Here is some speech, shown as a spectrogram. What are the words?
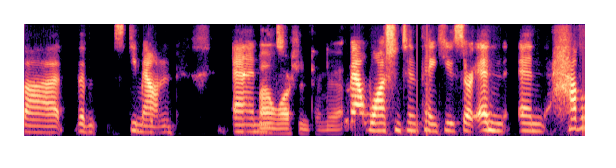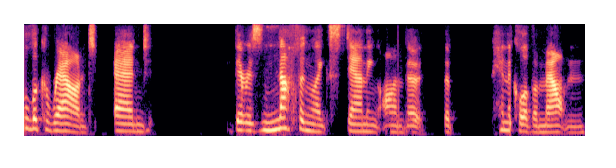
uh, the ski mountain and Mount Washington, yeah. Mount Washington, thank you, sir. And, and have a look around and there is nothing like standing on the, the pinnacle of a mountain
